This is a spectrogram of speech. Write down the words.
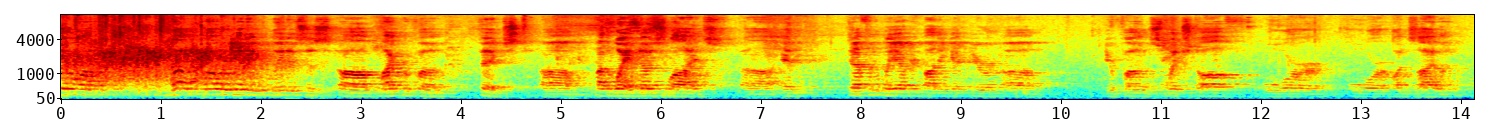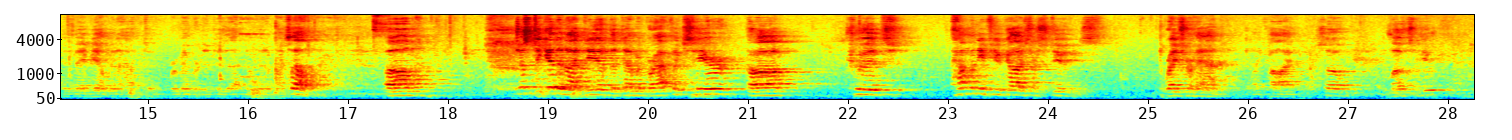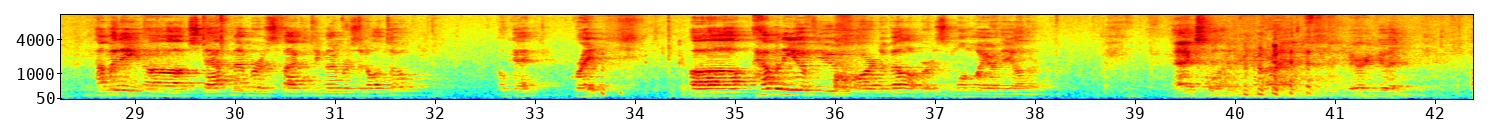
So uh, while, while we're getting Linus's uh, microphone fixed, uh, by the way, no slides. Uh, and definitely everybody get your, uh, your phone switched off or, or on silent. And maybe I'm going to have to remember to do that in a minute myself. Um, just to get an idea of the demographics here, uh, could, how many of you guys are students? Raise your hand, like hi. So, most of you? How many uh, staff members, faculty members at Aalto? Okay, great. Uh, how many of you are developers in one way or the other? Excellent, all right, very good.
